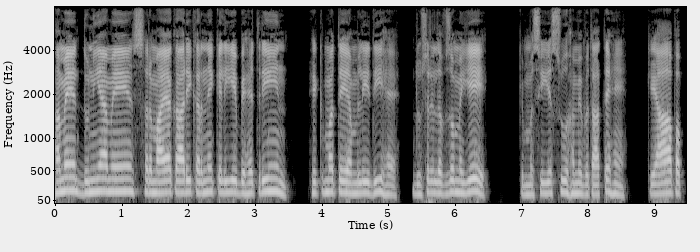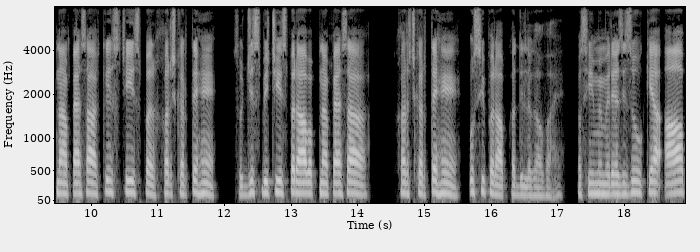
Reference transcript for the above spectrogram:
ہمیں دنیا میں سرمایہ کاری کرنے کے لیے بہترین حکمت عملی دی ہے۔ دوسرے لفظوں میں یہ کہ مسی ہمیں بتاتے ہیں کہ آپ اپنا پیسہ کس چیز پر خرچ کرتے ہیں، سو جس بھی چیز پر آپ اپنا پیسہ خرچ کرتے ہیں، اسی پر آپ کا دل لگا ہوا ہے۔ وسیم میں میرے عزیزو، کیا آپ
